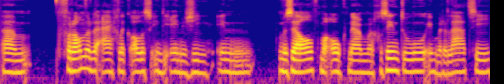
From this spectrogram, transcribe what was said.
um, veranderde eigenlijk alles in die energie. In mezelf, maar ook naar mijn gezin toe, in mijn relatie,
